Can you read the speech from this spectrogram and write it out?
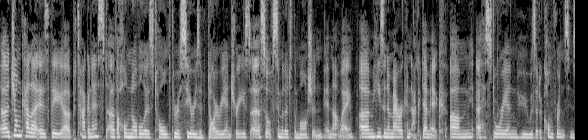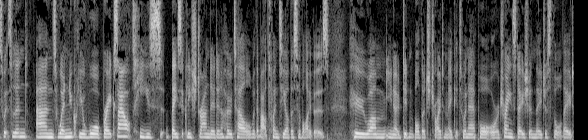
Uh, John Keller is the uh, protagonist. Uh, the whole novel is told through a series of diary entries, uh, sort of similar to The Martian in that way. Um, he's an American academic, um, a historian who was at a conference in Switzerland. And when nuclear war breaks out, he's basically stranded in a hotel with about 20 other survivors who, um, you know, didn't bother to try to make it to an airport or a train station. They just thought they'd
